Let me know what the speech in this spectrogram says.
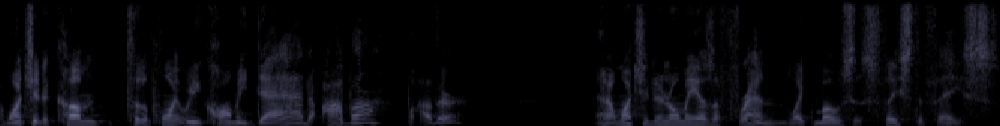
I want you to come to the point where you call me dad, Abba, father. And I want you to know me as a friend, like Moses, face to face.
